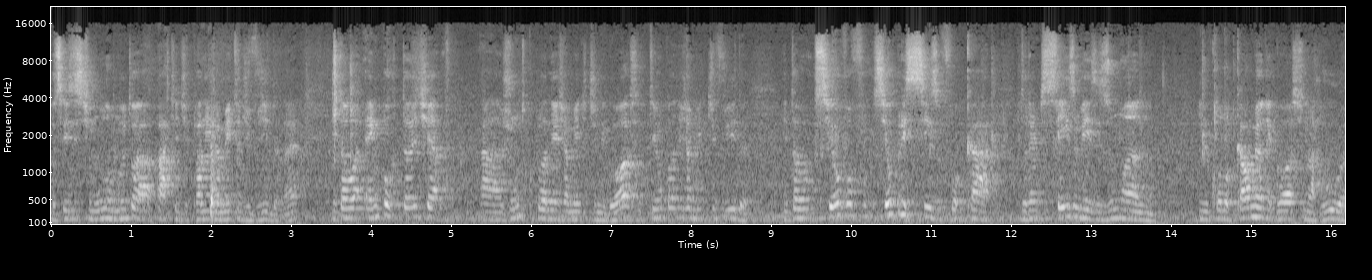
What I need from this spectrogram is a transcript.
vocês estimulam muito a parte de planejamento de vida, né? Então é importante, a, a, junto com o planejamento de negócio, ter um planejamento de vida. Então, se eu, vou, se eu preciso focar durante seis meses, um ano, em colocar o meu negócio na rua,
